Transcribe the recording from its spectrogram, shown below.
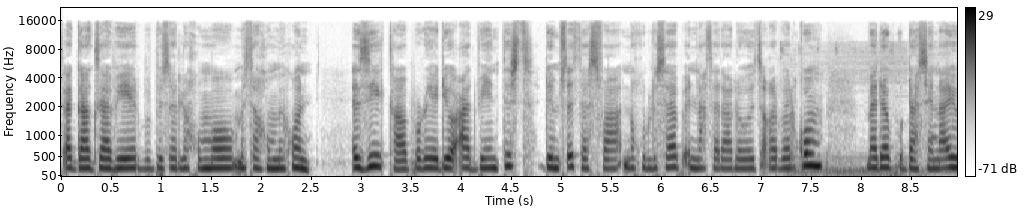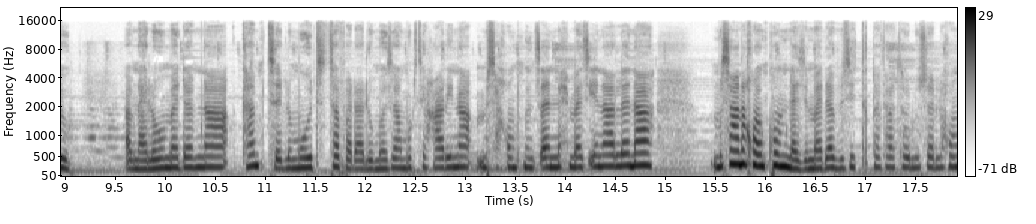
ጸጋ እግዚኣብሄር ብብዘለኹሞ ምሳኹም ይኹን። እዚ ካብ ሬድዮ ኣድቬንትስት ድምፂ ተስፋ ንኹሉ ሰብ እናተዳለወ ዝቐርበልኩም መደብ ውዳሴና እዩ። ኣብ ናይ ለዉ መደብና ከምቲ ልሙድ ዝተፈላለዩ መዛሙርቲ ኻሪና ምሳኹም ክንፀንሕ መፂእና ኣለና። ምሳና ኮንኩም ነዚ መደብ እዚ ትከታተሉ ዘለኹም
